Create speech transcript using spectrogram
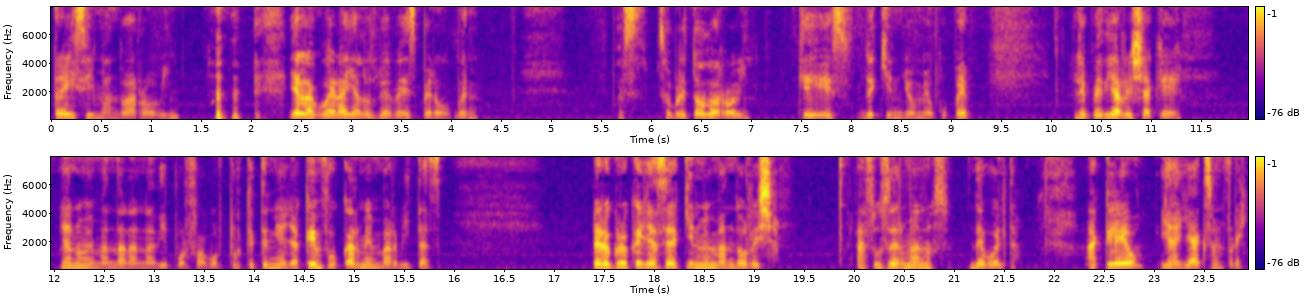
Tracy mandó a Robin y a la güera y a los bebés, pero bueno, pues sobre todo a Robin, que es de quien yo me ocupé. Le pedí a Risha que ya no me mandara a nadie, por favor, porque tenía ya que enfocarme en barbitas. Pero creo que ya sé a quién me mandó Risha. A sus hermanos, de vuelta. A Cleo y a Jackson Frey.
